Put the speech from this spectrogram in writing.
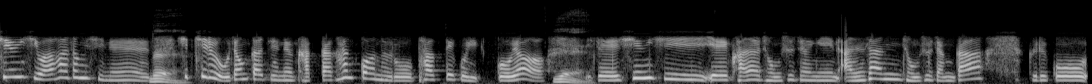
시흥시와 화성시는 네. 17일 오전까지는 각각 한 건으로 파악되고 있고요. 예. 이제 시흥시의 관할 정수장인 안산 정수장과 그리고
